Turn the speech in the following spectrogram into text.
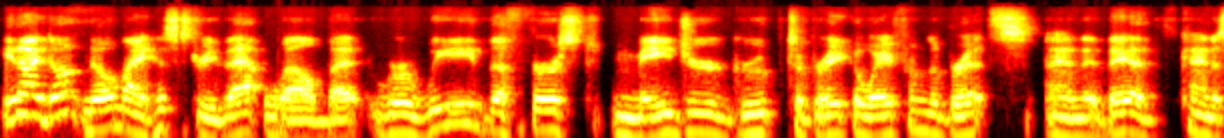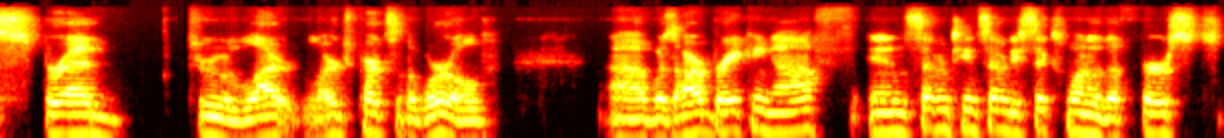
You know, I don't know my history that well, but were we the first major group to break away from the Brits? And they had kind of spread through large, large parts of the world. Uh, was our breaking off in 1776 one of the first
